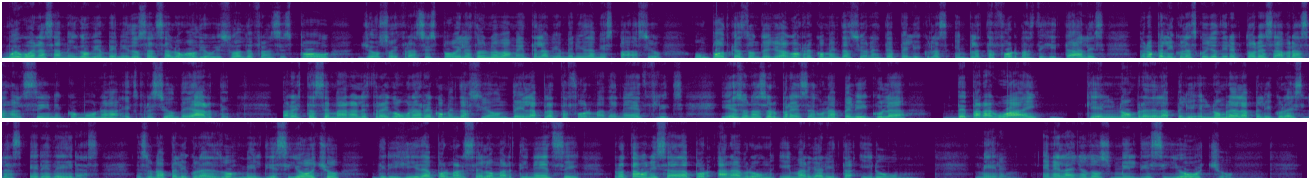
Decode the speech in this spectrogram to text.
Muy buenas amigos, bienvenidos al Salón Audiovisual de Francis Poe. Yo soy Francis Poe y les doy nuevamente la bienvenida a mi espacio, un podcast donde yo hago recomendaciones de películas en plataformas digitales, pero películas cuyos directores abrazan al cine como una expresión de arte. Para esta semana les traigo una recomendación de la plataforma de Netflix y es una sorpresa, es una película de Paraguay que el nombre de la, el nombre de la película es Las Herederas. Es una película de 2018 dirigida por Marcelo Martinezzi, protagonizada por Ana Brun y Margarita Irum. Miren, en el año 2018,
